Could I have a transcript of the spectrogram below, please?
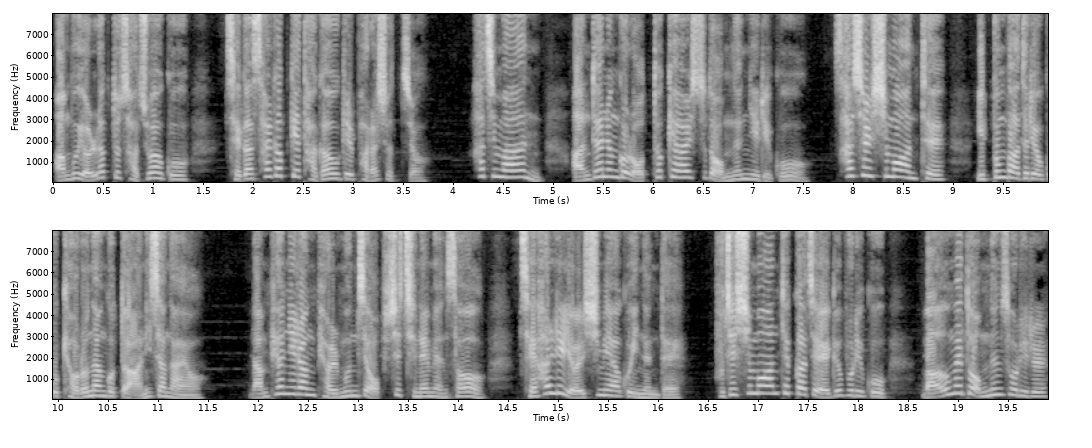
안부 연락도 자주 하고 제가 살갑게 다가오길 바라셨죠. 하지만 안 되는 걸 어떻게 할 수도 없는 일이고 사실 시모한테 이쁨 받으려고 결혼한 것도 아니잖아요. 남편이랑 별 문제 없이 지내면서 제 할 일 열심히 하고 있는데 굳이 시모한테까지 애교 부리고 마음에도 없는 소리를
